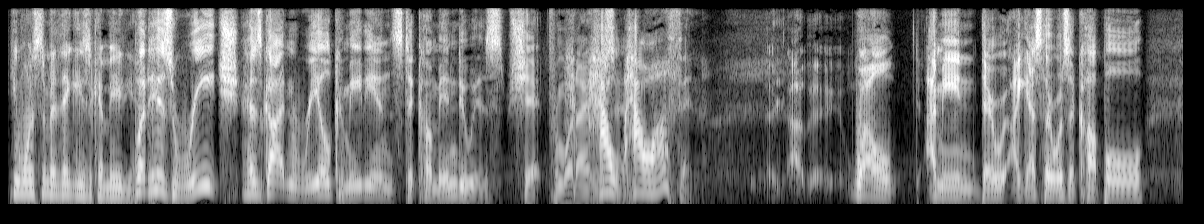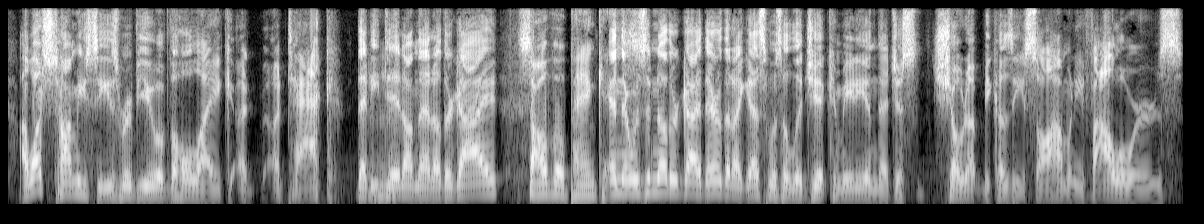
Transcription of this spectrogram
he wants them to think he's a comedian But his reach has gotten real comedians to come into his shit, from what I how understand. how often uh, Well, I mean, there. I guess there was a couple. I watched Tommy C's review of the whole like a, attack that he Mm-hmm. did on that other guy, salvo Pancake. and there was another guy there that I guess was a legit comedian that just showed up because he saw how many followers.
